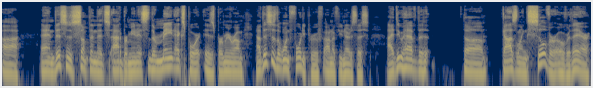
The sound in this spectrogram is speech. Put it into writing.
Uh, and this is something that's out of Bermuda. It's their main export is Bermuda rum. Now this is the 140 proof. I don't know if you noticed this. I do have the the Gosling Silver over there.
